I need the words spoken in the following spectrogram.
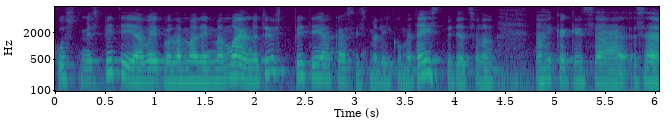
kust mis pidi ja võib-olla me olime mõelnud ühtpidi, aga siis me liigume teistpidi, et sul on noh, ikkagi see, see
